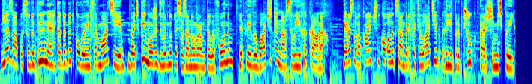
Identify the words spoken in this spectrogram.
Для запису дитини та додаткової інформації батьки можуть звернутися за номером телефону, який ви бачите на своїх екранах. Ярослава Кальченко, Олександр Фефілатів, Гліб Рибчук, перший міський.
